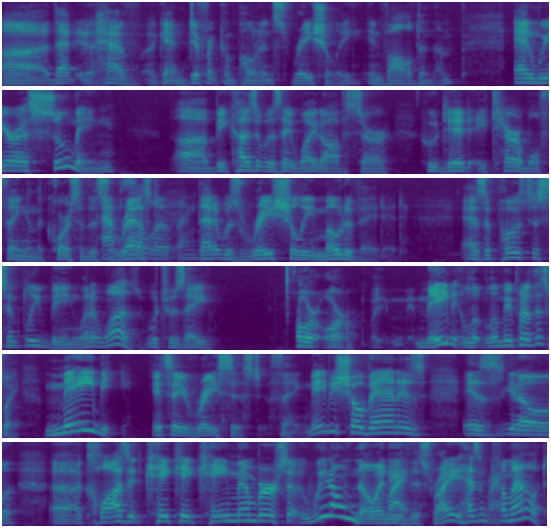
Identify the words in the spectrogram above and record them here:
uh, that have, again, different components racially involved in them. And we are assuming, uh, because it was a white officer who did a terrible thing in the course of this arrest, that it was racially motivated, as opposed to simply being what it was, which was a or or maybe let me put it this way maybe it's a racist thing. Maybe chauvin is is you know a closet kkk member. So we don't know any Right. of this right? It hasn't come out.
